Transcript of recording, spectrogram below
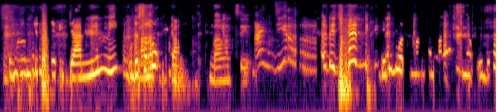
sebelum kita jadi janin nih, udah seru. Banget, banget sih. Anjir. Udah jadi. Jadi buat teman-teman yang udah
